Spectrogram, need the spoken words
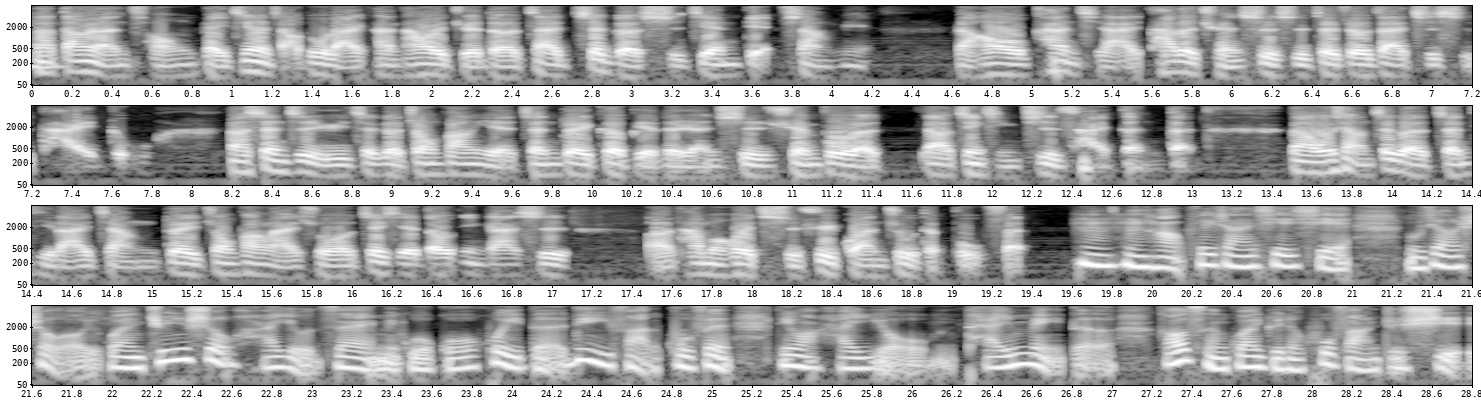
那当然从北京的角度来看，他会觉得在这个时间点上面，然后看起来他的诠释是这就是在支持台独。那甚至于这个中方也针对个别的人士宣布了要进行制裁等等。那我想这个整体来讲，对中方来说，这些都应该是呃他们会持续关注的部分。嗯哼，好，非常谢谢卢教授有关军售还有在美国国会的立法的部分，另外还有台美的高层官员的互访之事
